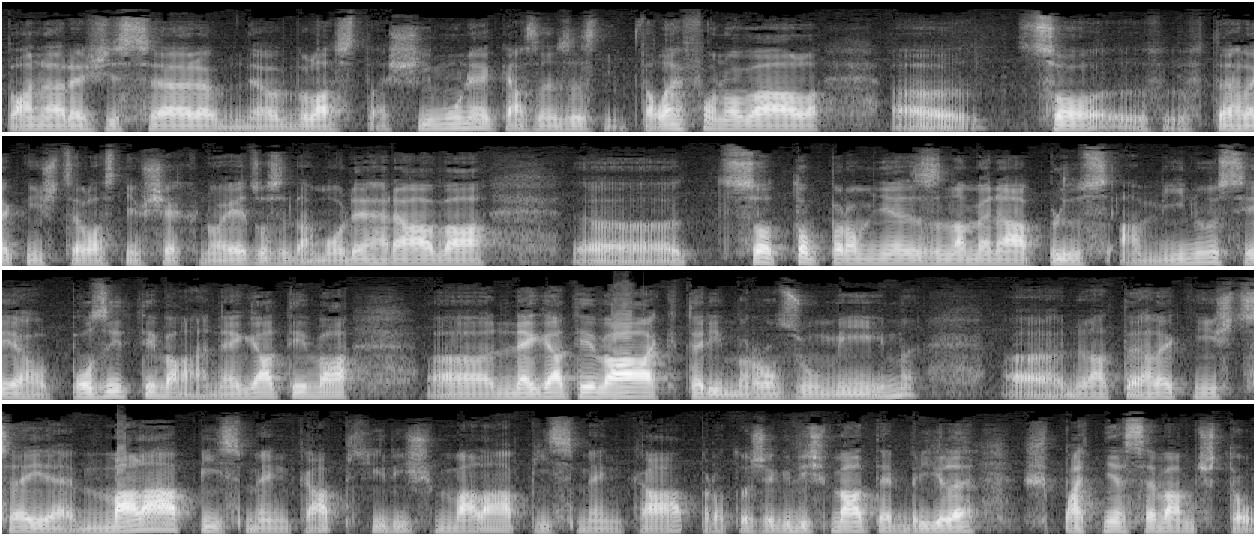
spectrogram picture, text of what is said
pan režisér Vlasta Šimunek. Já jsem se s ním telefonoval, co v téhle knižce vlastně všechno je, co se tam odehrává, co to pro mě znamená plus a minus, jeho pozitiva a negativa. Negativa, kterým rozumím, na téhle knižce je malá písmenka, příliš malá písmenka, protože když máte brýle, špatně se vám čtou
